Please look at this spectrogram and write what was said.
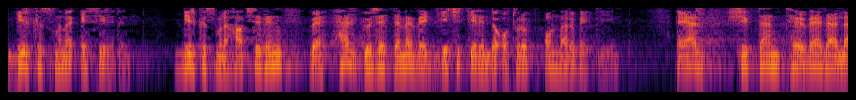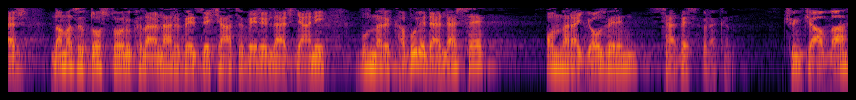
bir kısmını esir edin. Bir kısmını hapsedin ve her gözetleme ve geçit yerinde oturup onları bekleyin. Eğer şirkten tevbe ederler, namazı dosdoğru kılarlar ve zekatı verirler yani bunları kabul ederlerse onlara yol verin, serbest bırakın. Çünkü Allah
